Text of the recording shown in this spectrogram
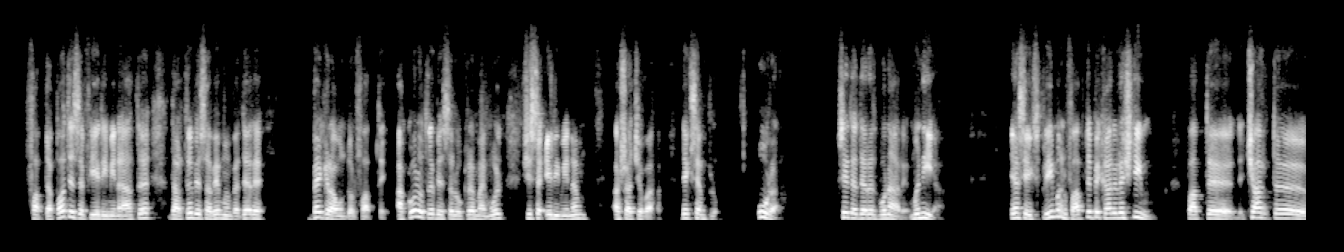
fapta poate să fie eliminată, dar trebuie să avem în vedere background-ul faptei. Acolo trebuie să lucrăm mai mult și să eliminăm așa ceva. De exemplu, ura, setea de răzbunare, mânia. Ea se exprimă în fapte pe care le știm fapte de ceartă,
